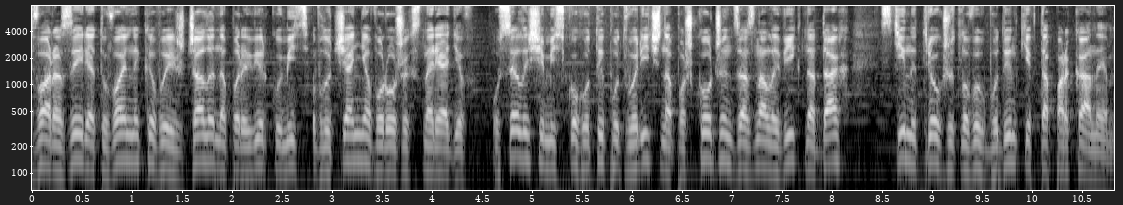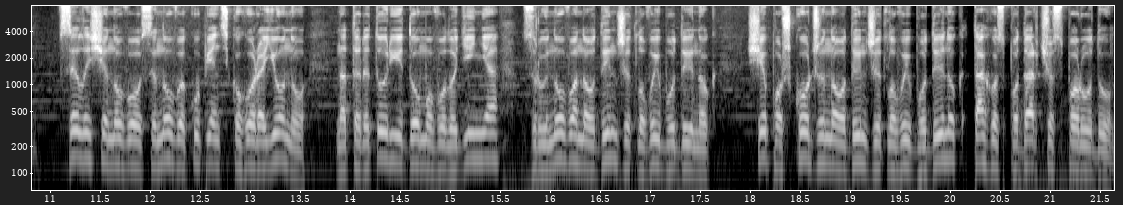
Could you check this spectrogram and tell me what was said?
Два рази рятувальники виїжджали на перевірку місць влучання ворожих снарядів. У селищі міського типу Дворічна пошкоджень зазнали вікна, дах, стіни трьох житлових будинків та паркани. В селищі Новоосинове Куп'янського району на території домоволодіння зруйновано один житловий будинок. Ще пошкоджено один житловий будинок та господарчу споруду.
